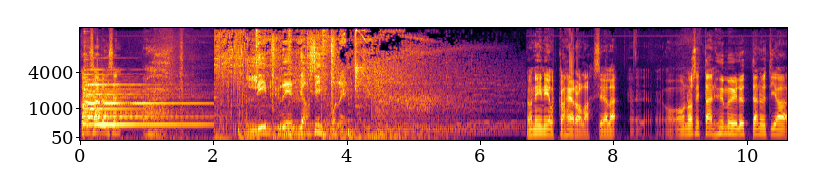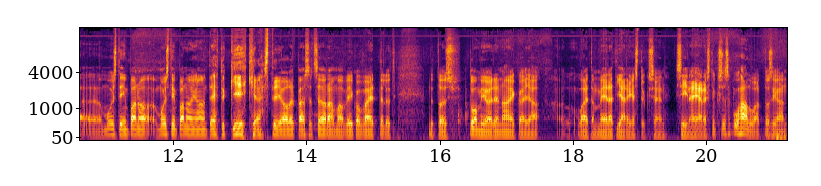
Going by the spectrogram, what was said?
kansainvälisen... Lindgren ja Sihvonen. No niin, Ilkka Herola, siellä on osittain hymyilyttänyt ja muistiinpano, muistiinpanoja on tehty kiihkeästi ja olet päässyt seuraamaan viikon väittelyt. Nyt olisi tuomioiden aika ja laita meidät järjestykseen siinä järjestyksessä, kun haluat. Tosiaan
